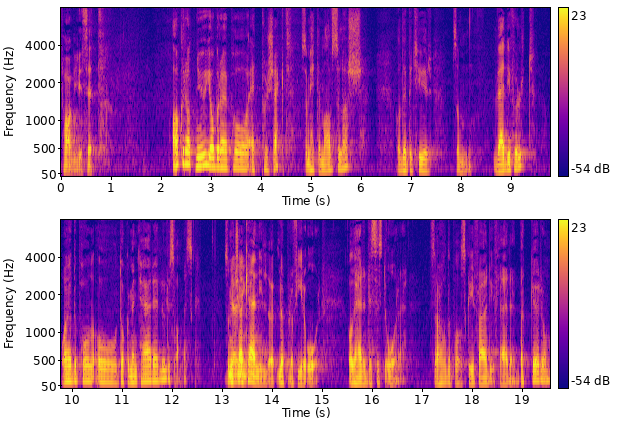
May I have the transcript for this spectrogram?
faglig sett? Akkurat nå jobber jeg på et prosjekt som heter Mavselash. Og det betyr som verdifullt. Og jeg holder på å dokumentere lulesamisk. Som i ikke jeg kan i løpet av fire år. Og det her er det siste året. Så jeg holder på å skrive ferdig flere bøker om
